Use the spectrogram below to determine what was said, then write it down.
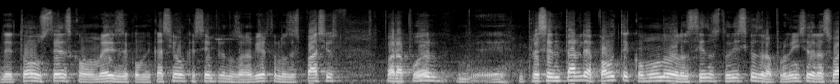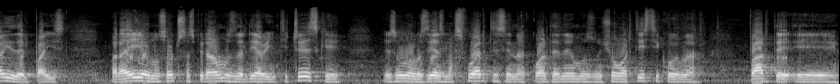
de todos ustedes como medios de comunicación que siempre nos han abierto los espacios para poder eh, presentarle a Paute como uno de los destinos turísticos de la provincia de la Suárez y del país. Para ello nosotros aspiramos del día 23, que es uno de los días más fuertes en el cual tenemos un show artístico en la parte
